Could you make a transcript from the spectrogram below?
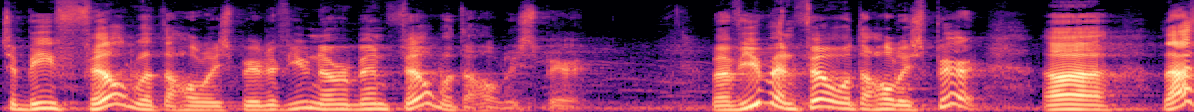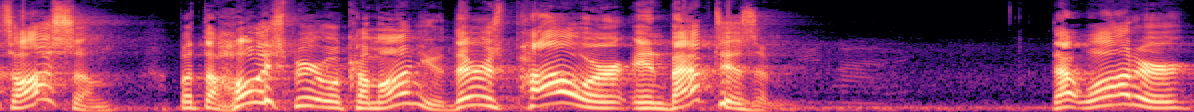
to be filled with the Holy Spirit if you've never been filled with the Holy Spirit. But if you've been filled with the Holy Spirit, uh, that's awesome. But the Holy Spirit will come on you. There is power in baptism. That water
